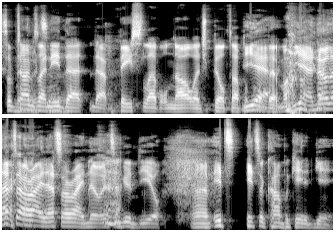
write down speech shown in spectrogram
Sometimes No, I need uh, that that base level knowledge built up a yeah, little bit more. yeah, no, that's all right. That's all right. No, it's a good deal. Um, it's it's a complicated game.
